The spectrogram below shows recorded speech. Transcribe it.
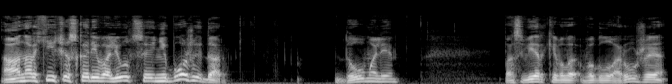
А анархическая революция не божий дар? Думали. Посверкивало в углу оружие,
